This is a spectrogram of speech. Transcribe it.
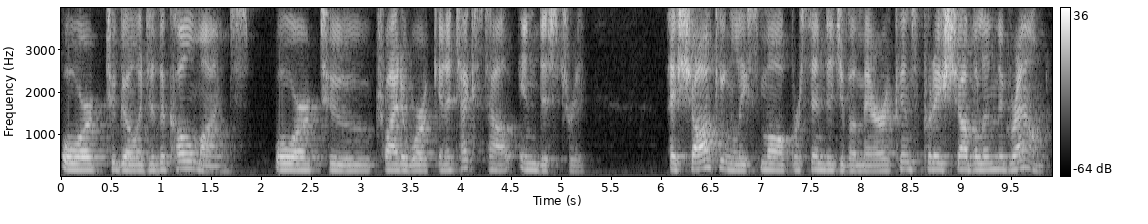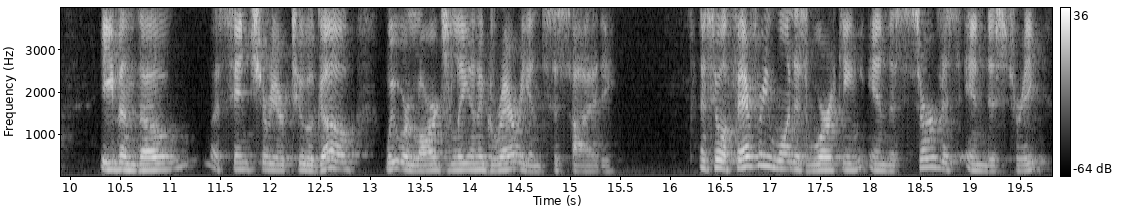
or to go into the coal mines or to try to work in a textile industry. A shockingly small percentage of Americans put a shovel in the ground, even though a century or two ago we were largely an agrarian society. And so, if everyone is working in the service industry,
